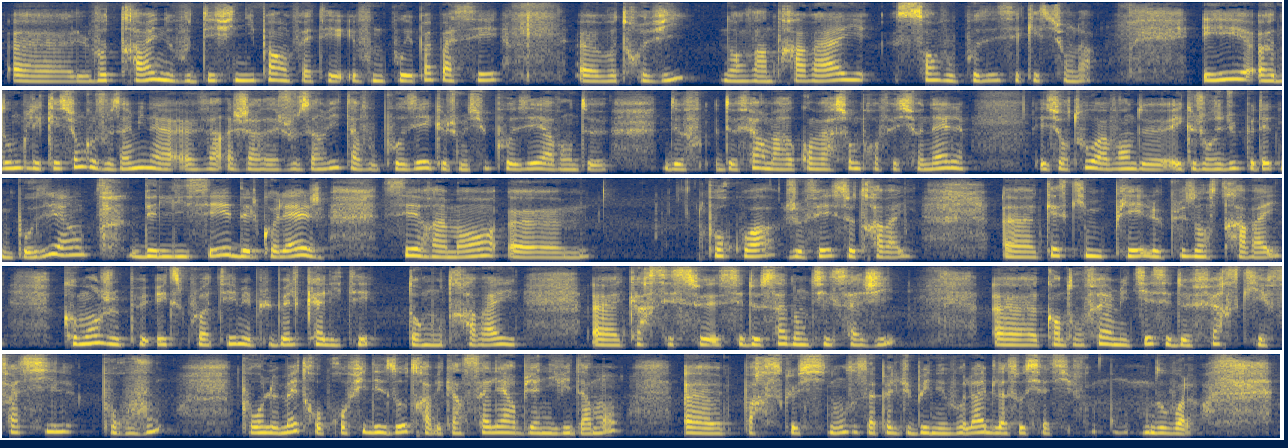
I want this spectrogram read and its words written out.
Euh, votre travail ne vous définit pas en fait et, vous ne pouvez pas passer euh, votre vie dans un travail sans vous poser ces questions-là. Et euh, donc les questions que je vous, invite à, je vous invite à vous poser et que je me suis posée avant de, de, de faire ma reconversion professionnelle et surtout avant de et que j'aurais dû peut-être me poser hein, dès le lycée, dès le collège, c'est vraiment euh, pourquoi je fais ce travail? Euh, Qu'est-ce qui me plaît le plus dans ce travail? Comment je peux exploiter mes plus belles qualités dans mon travail? Euh, Car c'est ce, de ça dont il s'agit. Euh, quand on fait un métier, c'est de faire ce qui est facile pour vous, pour le mettre au profit des autres avec un salaire bien évidemment, euh, parce que sinon ça s'appelle du bénévolat, de l'associatif. Donc voilà.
